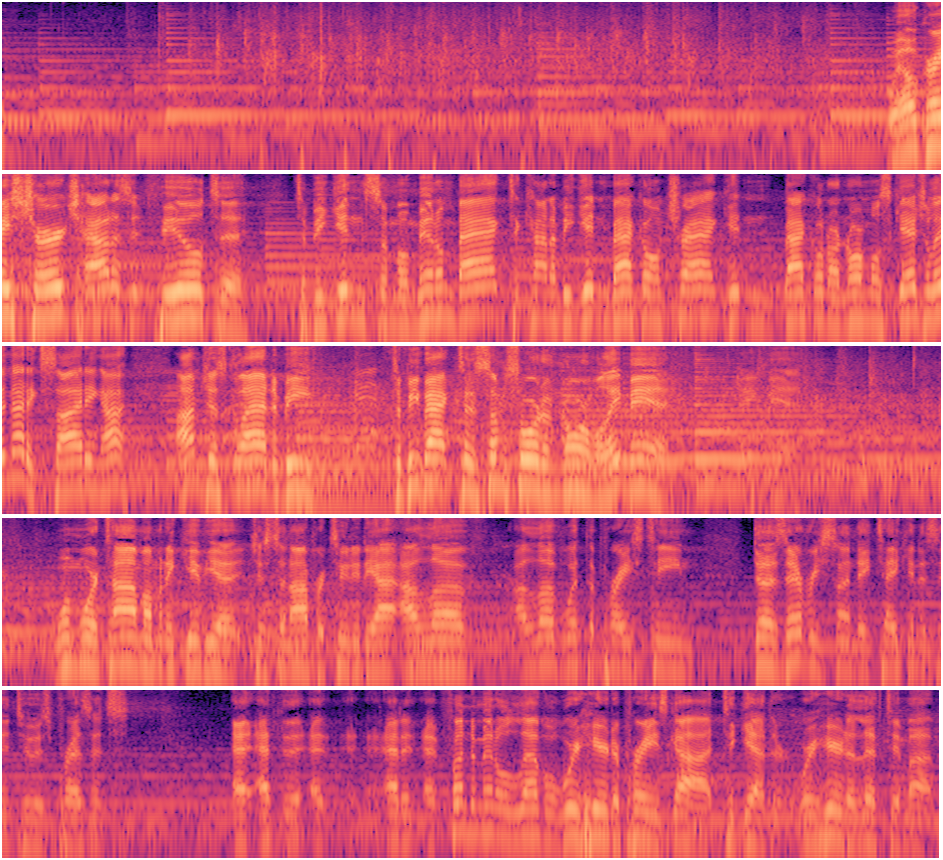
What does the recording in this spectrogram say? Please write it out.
Well, Grace Church, how does it feel to, to be getting some momentum back, to kind of be getting back on track, getting back on our normal schedule? Isn't that exciting? I, I'm just glad to be to be back to some sort of normal. Amen. One more time, I'm going to give you just an opportunity. I, I love I love what the praise team does every Sunday, taking us into His presence. At, at the at, at, a, at fundamental level, we're here to praise God together. We're here to lift Him up.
